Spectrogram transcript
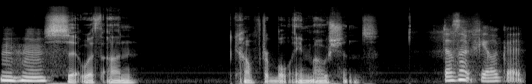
Mm-hmm. Sit with uncomfortable emotions. Doesn't feel good.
